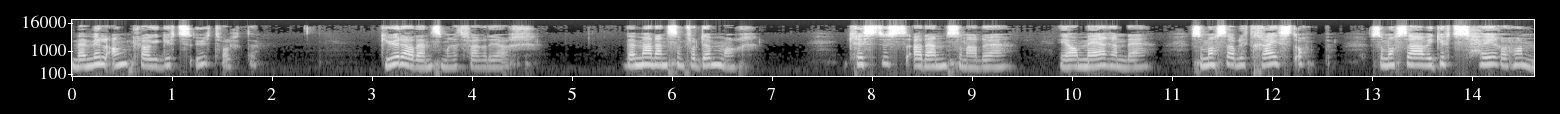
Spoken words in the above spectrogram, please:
Hvem vil anklage Guds utvalgte? Gud er den som rettferdiggjør. Hvem er den som fordømmer? Kristus er den som er død, ja, mer enn det, som også er blitt reist opp, som også er ved Guds høyre hånd,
